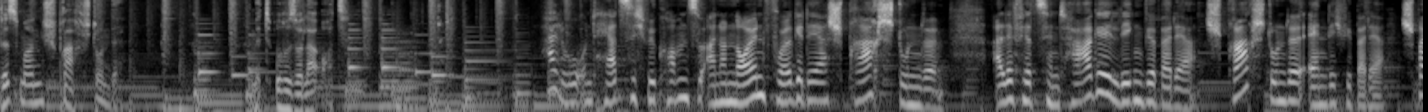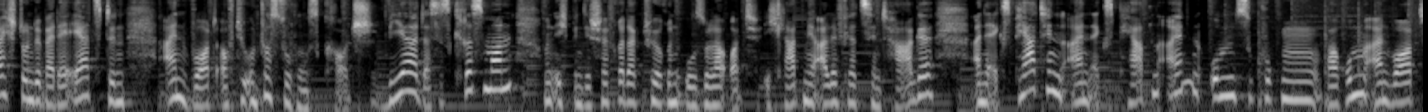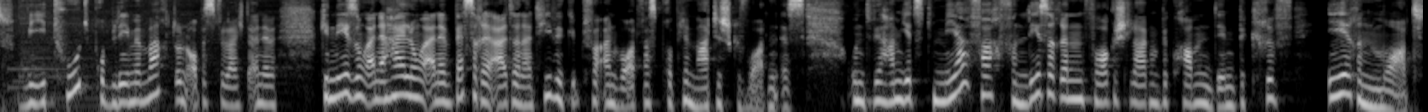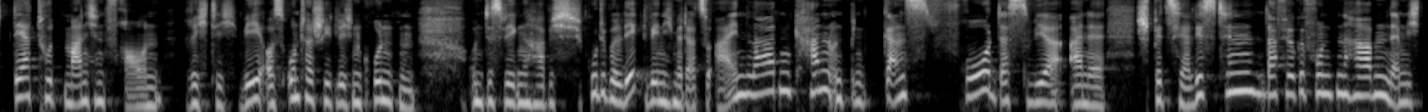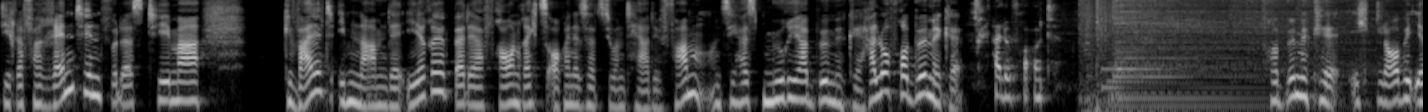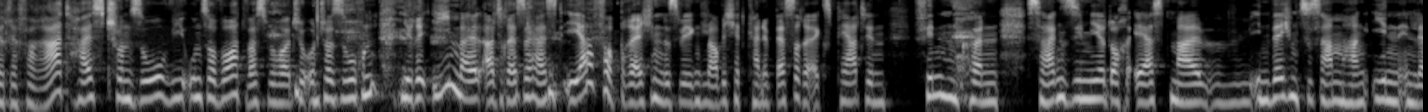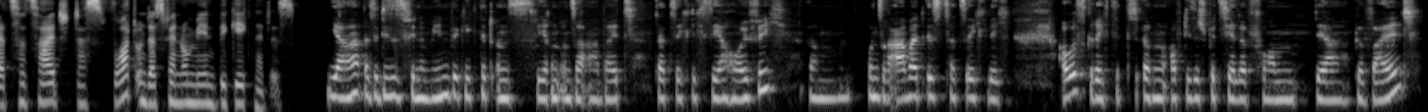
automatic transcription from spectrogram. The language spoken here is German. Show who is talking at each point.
Speaker 1: Chrismon Sprachstunde mit Ursula Ott.
Speaker 2: Hallo und herzlich willkommen zu einer neuen Folge der Sprachstunde. Alle 14 Tage legen wir bei der Sprachstunde, ähnlich wie bei der Sprechstunde bei der Ärztin, ein Wort auf die Untersuchungscouch. Wir, das ist Chrismon und ich bin die Chefredakteurin Ursula Ott. Ich lade mir alle 14 Tage eine Expertin, einen Experten ein, um zu gucken, warum ein Wort weh tut, Probleme macht und ob es vielleicht eine Genesung, eine Heilung, eine bessere Alternative gibt für ein Wort, was problematisch geworden ist. Und wir haben jetzt mehrfach von Leserinnen vorgeschlagen, vorgeschlagen bekommen, den Begriff Ehrenmord. Der tut manchen Frauen richtig weh aus unterschiedlichen Gründen. Und deswegen habe ich gut überlegt, wen ich mir dazu einladen kann und bin ganz froh, dass wir eine Spezialistin dafür gefunden haben, nämlich die Referentin für das Thema Gewalt im Namen der Ehre bei der Frauenrechtsorganisation Terre de Femme und sie heißt Myria Böhmecke. Hallo, Frau Böhmecke.
Speaker 3: Hallo, Frau Ott.
Speaker 2: Frau Böhmecke, ich glaube, Ihr Referat heißt schon so wie unser Wort, was wir heute untersuchen. Ihre E-Mail-Adresse heißt Ehrverbrechen. Deswegen glaube ich, hätte keine bessere Expertin finden können. Sagen Sie mir doch erstmal, in welchem Zusammenhang Ihnen in letzter Zeit das Wort und das Phänomen begegnet ist.
Speaker 3: Ja, also dieses Phänomen begegnet uns während unserer Arbeit tatsächlich sehr häufig. Ähm, unsere Arbeit ist tatsächlich ausgerichtet ähm, auf diese spezielle Form der Gewalt.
